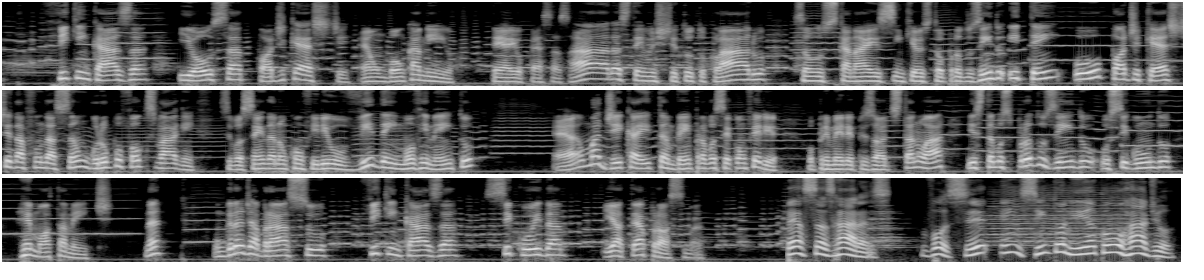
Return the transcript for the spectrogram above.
Fique em casa e ouça podcast. É um bom caminho. Tem aí o Peças Raras, tem o Instituto Claro, são os canais em que eu estou produzindo e tem o podcast da Fundação Grupo Volkswagen. Se você ainda não conferiu o Vida em Movimento, é uma dica aí também para você conferir. O primeiro episódio está no ar e estamos produzindo o segundo remotamente, né? Um grande abraço, fique em casa, se cuida e até a próxima. Peças raras. Você em sintonia com o rádio.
